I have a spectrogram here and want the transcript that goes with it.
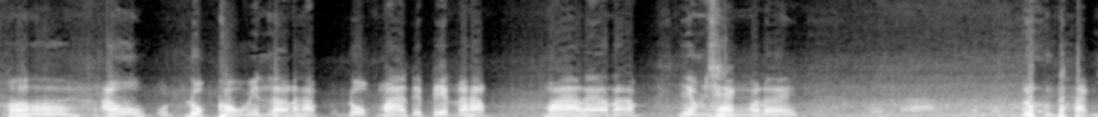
เอ้ยเอาดุกเข้าวินแล้วนะครับ ดุกมาติดๆนะครับ มาแล้วนะครับ เยี่ยมแฉ่งมาเลย ลงทาง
